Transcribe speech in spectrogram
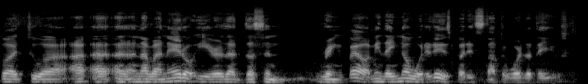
but to a, a, an habanero ear, that doesn't ring a bell. I mean, they know what it is, but it's not the word that they use.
